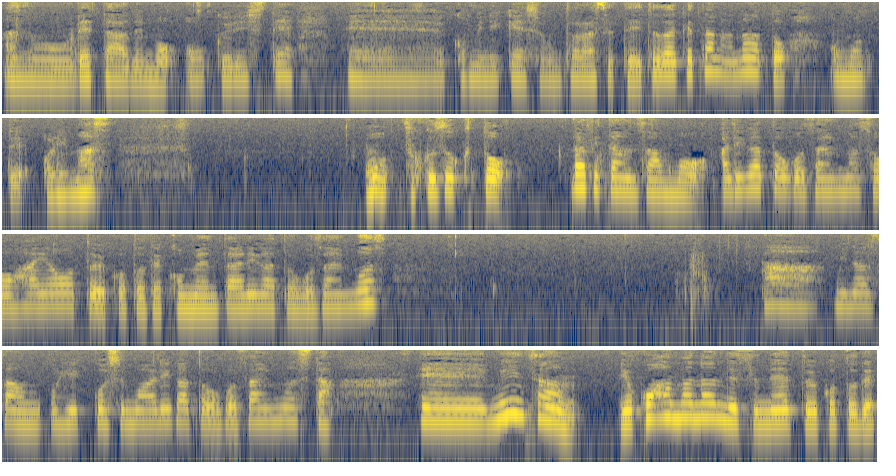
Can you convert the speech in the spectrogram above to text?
あのレターでもお送りして、えー、コミュニケーション取らせていただけたらなと思っております。お続々とラビタンさんもありがとうございます。おはようということでコメントありがとうございます。あ皆さんお引越しもありがとうございました。えー、みんさん横浜なんですね。ということで。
